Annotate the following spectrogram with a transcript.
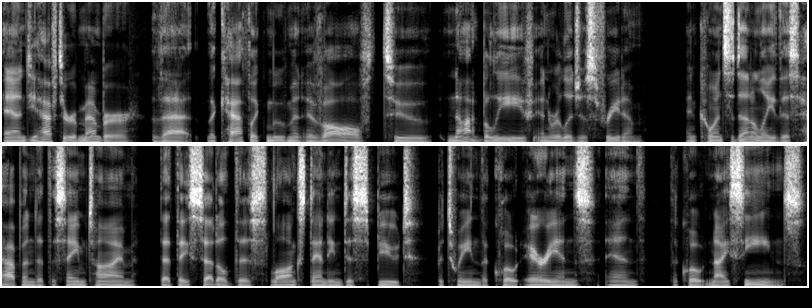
And you have to remember that the Catholic movement evolved to not believe in religious freedom. And coincidentally, this happened at the same time that they settled this long standing dispute between the quote Arians and the quote Nicenes.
